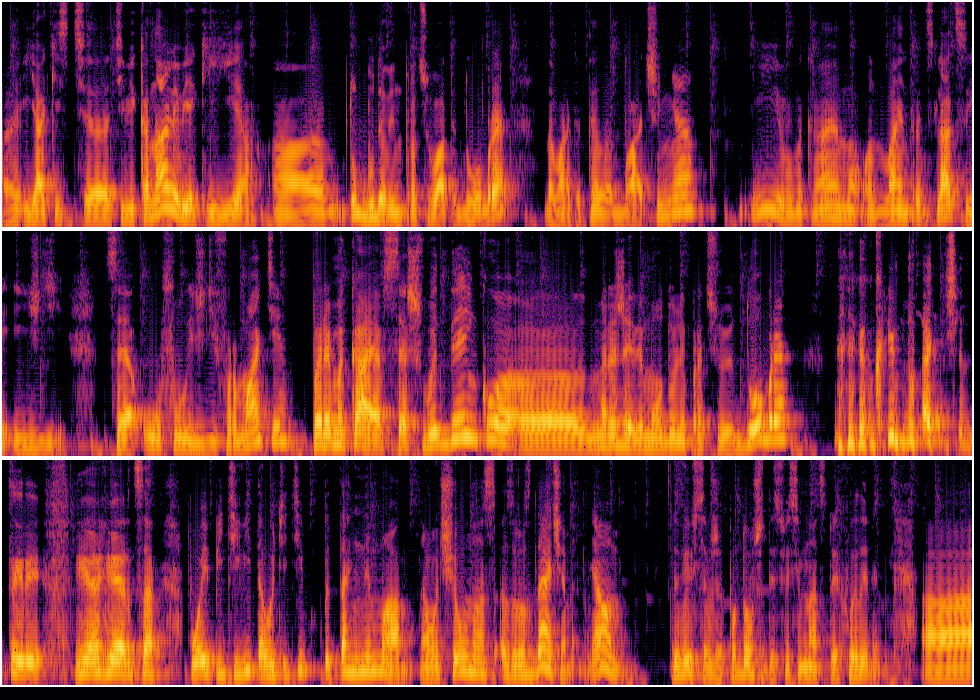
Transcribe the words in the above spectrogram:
е, якість tv каналів які є. Е, Тут буде він працювати добре. Давайте телебачення. І вмикаємо онлайн-трансляції HD. Це у Full HD форматі. Перемикає все швиденько. е, Мережеві модулі працюють добре. Окрім 2,4 ГГц. По IPTV та OTT питань нема. А от що у нас з роздачами? Я вам дивився вже подовжитись 18 хвилини. А,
